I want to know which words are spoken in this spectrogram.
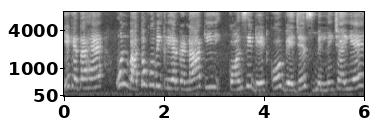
ये कहता है उन बातों को भी क्लियर करना कि कौन सी डेट को वेजेस मिलनी चाहिए,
